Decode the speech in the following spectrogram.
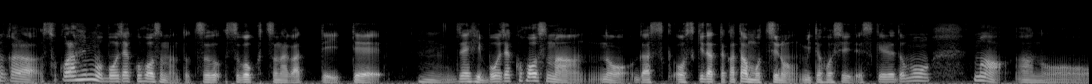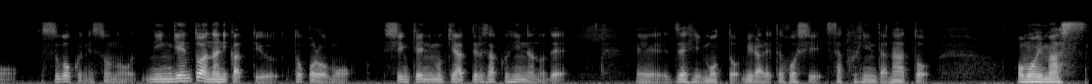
だから、そこら辺もボージャック・ホースマンとすごくつながっていて、うん、ぜひ、ボージャック・ホースマンのがお好きだった方はもちろん見てほしいですけれども、まあ、あの、すごくね、その人間とは何かっていうところも真剣に向き合ってる作品なので、えー、ぜひもっと見られてほしい作品だなと思います。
